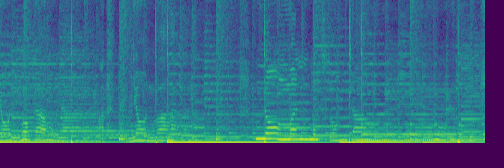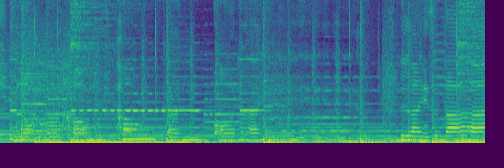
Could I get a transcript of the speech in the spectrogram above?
ย้อนบ่ก้าวหน้าเป็นย้อนว่า น้องมันบ่สมเจ้าย้อนว่าเฮาเข้ากันบ่ได้ไล่สไตล์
